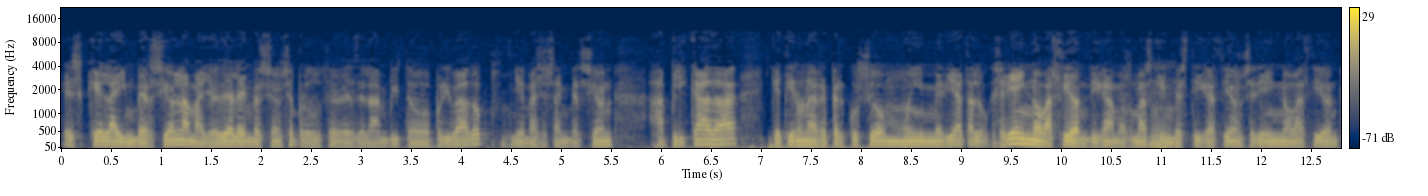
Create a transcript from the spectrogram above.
es que la inversión, la mayoría de la inversión se produce desde el ámbito privado y además esa inversión aplicada que tiene una repercusión muy inmediata, lo que sería innovación, digamos, más que investigación, sería innovación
